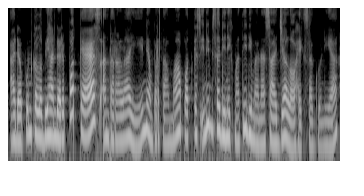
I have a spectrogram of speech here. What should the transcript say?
Adapun kelebihan dari podcast antara lain yang pertama podcast ini bisa dinikmati di mana saja loh Hexagonia.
